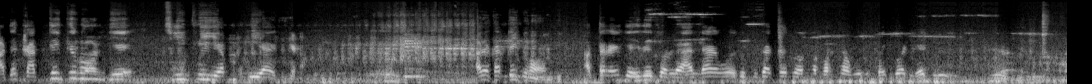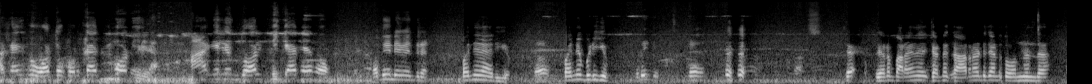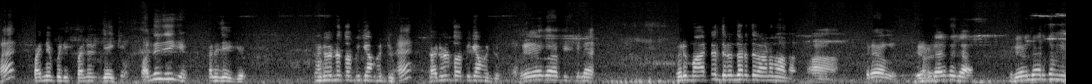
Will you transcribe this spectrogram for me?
അത് കത്തിക്കണമെങ്കിൽ സി പി എം വിചാരിക്കണം അത് കത്തിക്കണമെങ്കിൽ. അത്രയും ചെയ്തിട്ടുള്ള. അല്ല ഒരു വികസനം ഒന്ന് പറഞ്ഞ ഒരു പരിപാടിയായിട്ട് അങ്ങനെ വോട്ട് കൊടുക്കാനും പോണില്ല. ആരെങ്കിലും തോൽപ്പിക്കാനേ നോക്കും. പന്നിനായിരിക്കും. പന്യൻ പിടിക്കും. ചേ- ചേട്ടൻ പറയുന്നത് ചേട്ടൻ കാരണമായിട്ട് ചേട്ടൻ തോന്നുന്നത് പന്നെ പിടി പിടിക്കും പന്യൻ ജയിക്കും. പന്നി ജയിക്കും. പന്നെ ജയിക്കും. കരുവിനെ തോപ്പിക്കാൻ പറ്റും. കരുവിനെ തോപ്പിക്കാൻ പറ്റും. പിന്നെ ഒരു മാറ്റം തിരുവനന്തപുരത്ത് കാണുന്നതാണ്. ആ തിരുവനന്തപുരത്തില്ല തിരുവനന്തപുരത്തും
